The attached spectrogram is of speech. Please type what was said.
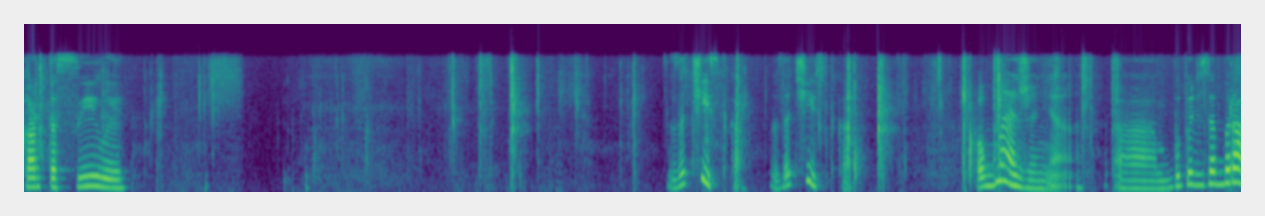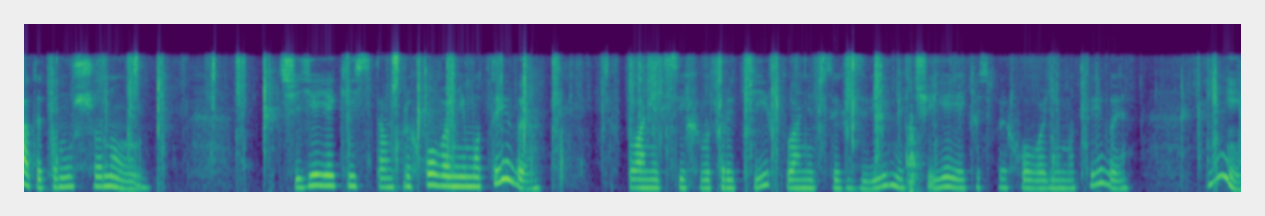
карта сили. Зачистка, зачистка, обмеження будуть забирати, тому що, ну, чи є якісь там приховані мотиви в плані цих викриттів, в плані цих звільнень, чи є якісь приховані мотиви? Ні,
